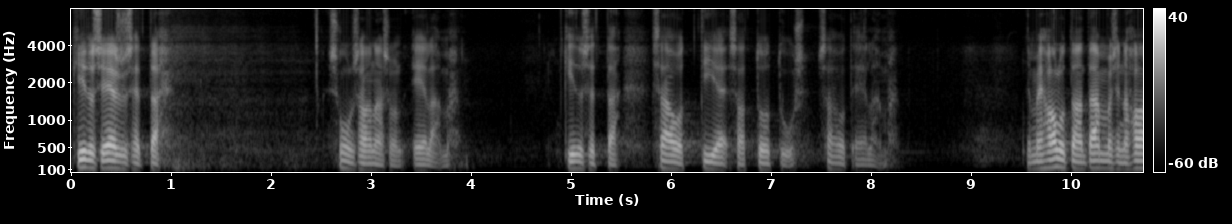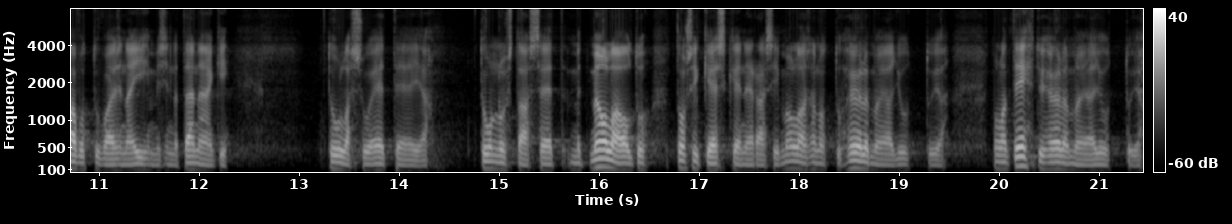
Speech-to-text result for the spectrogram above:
Kiitos Jeesus, että sun sanas on elämä. Kiitos, että sä oot tie, sä oot totuus, sä oot elämä. Ja me halutaan tämmöisinä haavoittuvaisina ihmisinä tänäänkin tulla sun eteen ja tunnustaa se, että me ollaan oltu tosi keskeneräisiä, me ollaan sanottu hölmöjä juttuja, me ollaan tehty hölmöjä juttuja,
